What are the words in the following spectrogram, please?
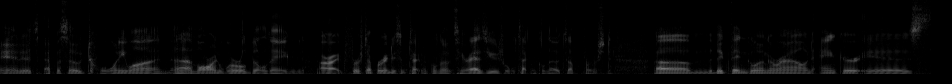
And it's episode 21. Ah, more on world building. Alright, first up, we're going to do some technical notes here, as usual. Technical notes up first. Um, the big thing going around Anchor is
